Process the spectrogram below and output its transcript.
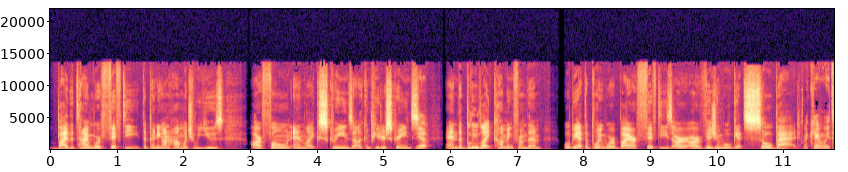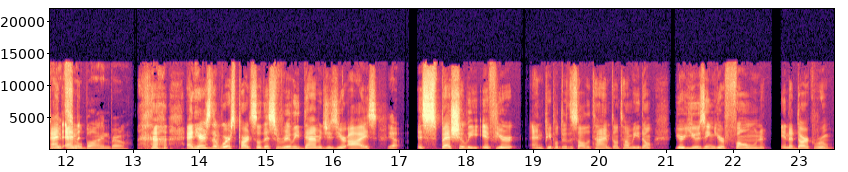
by the time we're 50, depending on how much we use our phone and like screens, uh, computer screens, Yep. and the blue light coming from them, we'll be at the point where by our 50s, our our vision will get so bad. I can't wait to And- get and- so blind, bro. and here's the worst part. So this really damages your eyes. Yep. Especially if you're and people do this all the time. Don't tell me you don't. You're using your phone in a dark room.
